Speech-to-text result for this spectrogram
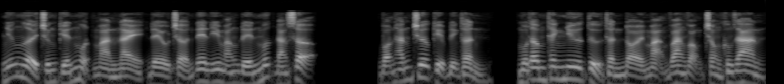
Những người chứng kiến một màn này đều trở nên im ắng đến mức đáng sợ. Bọn hắn chưa kịp định thần, một âm thanh như tử thần đòi mạng vang vọng trong không gian.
